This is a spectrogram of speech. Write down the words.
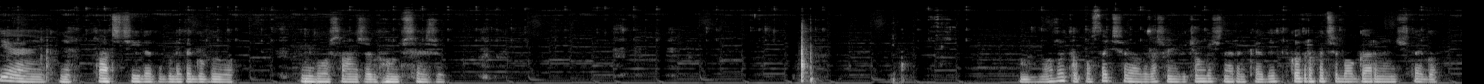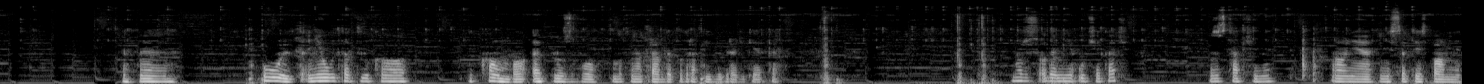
Pięknie. Patrzcie, ile w ogóle tego było. Nie było szans, żeby on przeżył. Może to postać trzeba zacząć wyciągać na rękedy, tylko trochę trzeba ogarnąć tego. ulta, nie ulta, tylko combo E plus W, bo to naprawdę potrafi wygrać gierkę. Możesz ode mnie uciekać? Zostawcie mnie. O nie, niestety jest po mnie.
